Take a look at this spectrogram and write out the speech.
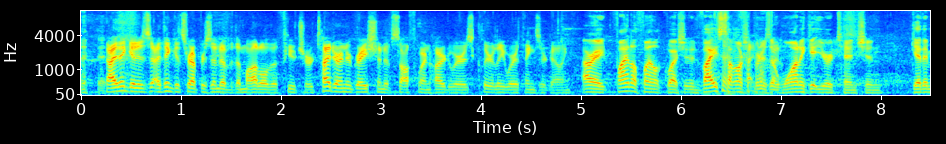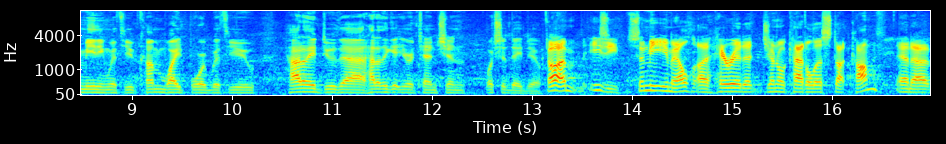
I think it is. I think it's representative of the model of the future. Tighter integration of software and hardware is clearly where things are going. All right, final, final question. Advice to entrepreneurs that want to get your attention, get a meeting with you, come whiteboard with you. How do they do that? How do they get your attention? What should they do? I'm easy. Send me email, uh, herrod at generalcatalyst.com. And uh,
